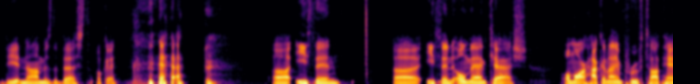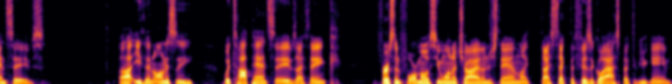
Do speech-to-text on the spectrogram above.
Vietnam is the best. Okay. uh, Ethan, uh, Ethan Oman Cash. Omar, how can I improve top hand saves? Uh, Ethan, honestly, with top hand saves, I think first and foremost you want to try and understand like dissect the physical aspect of your game.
